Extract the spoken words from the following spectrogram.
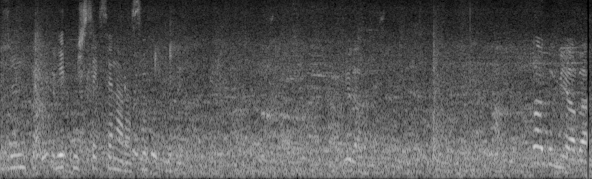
Üzüm 70-80 arası. Kaldım ya ben.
